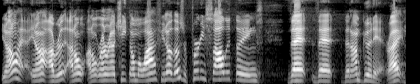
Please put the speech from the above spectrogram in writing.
You know, I don't. You know, I really, I don't. I don't run around cheating on my wife. You know, those are pretty solid things that that that I'm good at, right?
